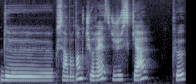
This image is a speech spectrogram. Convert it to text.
de que c'est important que tu restes jusqu'à que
